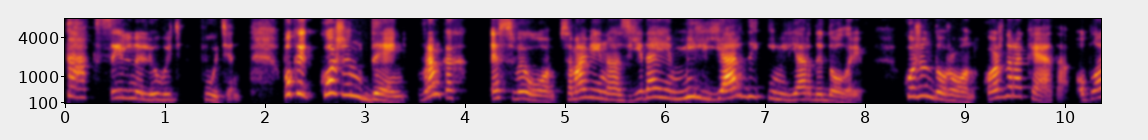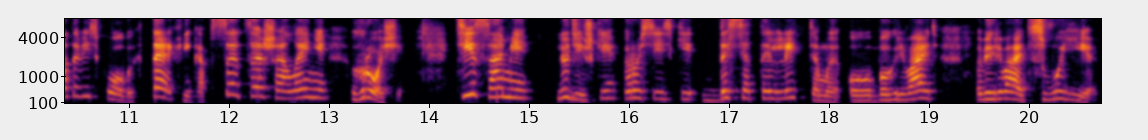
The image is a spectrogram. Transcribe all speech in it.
так сильно любить Путін. Поки кожен день в рамках СВО сама війна з'їдає мільярди і мільярди доларів. Кожен дрон, кожна ракета, оплата військових, техніка все це шалені гроші. Ті самі людішки російські десятиліттями обігрівають, обігрівають свої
